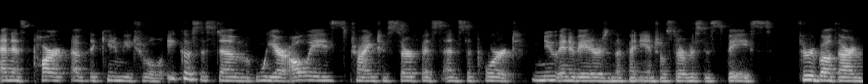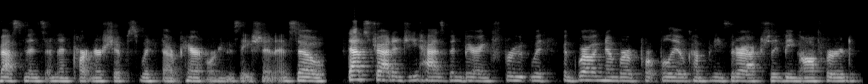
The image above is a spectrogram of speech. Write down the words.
And as part of the CUNA Mutual ecosystem, we are always trying to surface and support new innovators in the financial services space through both our investments and then partnerships with our parent organization. And so that strategy has been bearing fruit with a growing number of portfolio companies that are actually being offered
